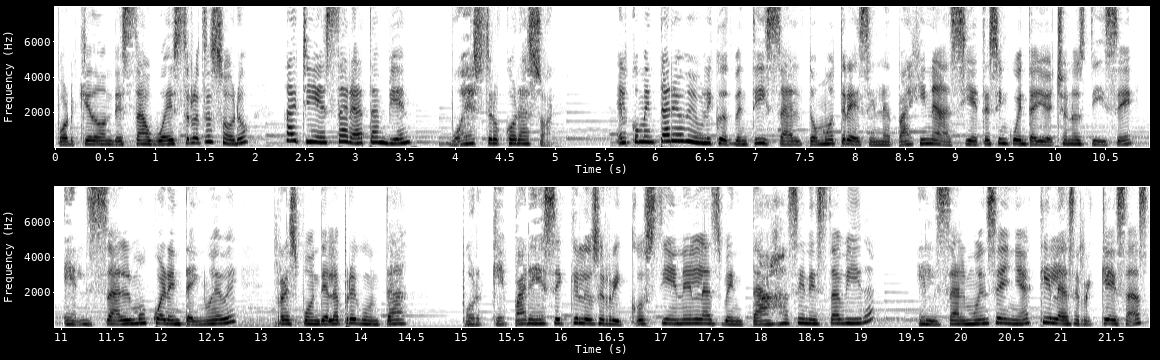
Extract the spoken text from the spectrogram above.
porque donde está vuestro tesoro, allí estará también vuestro corazón. El comentario bíblico adventista, el tomo 3, en la página 758 nos dice, el Salmo 49 responde a la pregunta, ¿por qué parece que los ricos tienen las ventajas en esta vida? El Salmo enseña que las riquezas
